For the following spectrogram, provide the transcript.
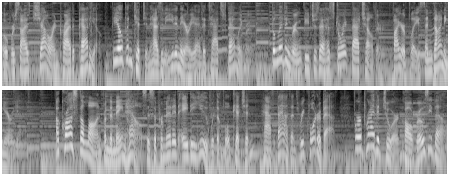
oversized shower, and private patio. The open kitchen has an eat in area and attached family room. The living room features a historic batch batchelder, fireplace, and dining area. Across the lawn from the main house is a permitted ADU with a full kitchen, half bath, and three quarter bath. For a private tour, call Rosey Bell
